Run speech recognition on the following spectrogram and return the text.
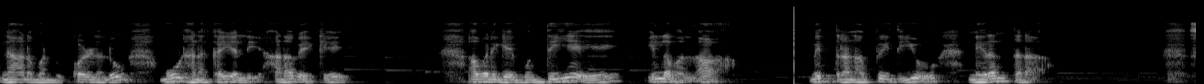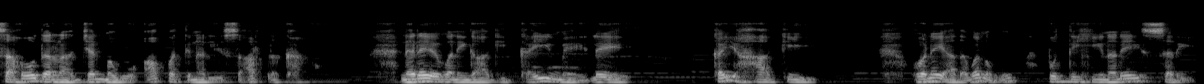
ಜ್ಞಾನವನ್ನು ಕೊಳ್ಳಲು ಮೂಢನ ಕೈಯಲ್ಲಿ ಹಣಬೇಕೆ ಅವನಿಗೆ ಬುದ್ಧಿಯೇ ಇಲ್ಲವಲ್ಲ. ಮಿತ್ರನ ಪ್ರೀತಿಯು ನಿರಂತರ ಸಹೋದರನ ಜನ್ಮವು ಆಪತ್ತಿನಲ್ಲಿ ಸಾರ್ಥಕ. ನೆರೆಯವನಿಗಾಗಿ ಕೈ ಮೇಲೆ ಕೈ ಹಾಕಿ, ಹೊಣೆಯಾದವನು ಬುದ್ಧಿಹೀನನೇ ಸರಿ.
